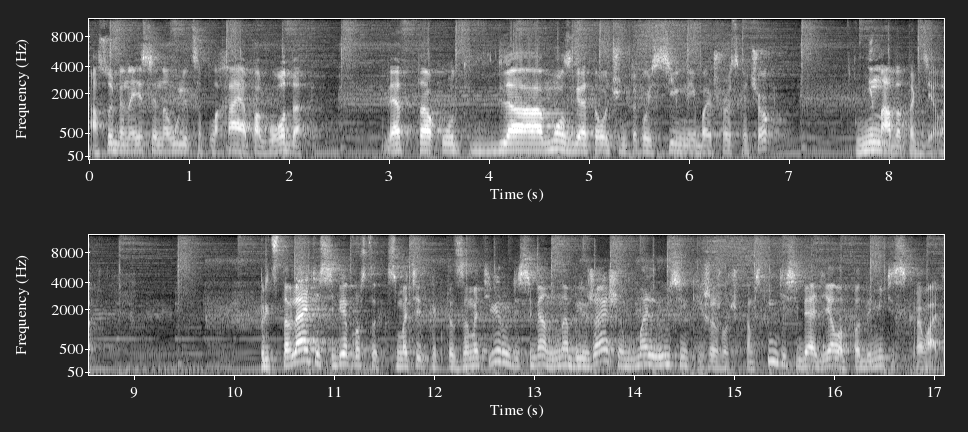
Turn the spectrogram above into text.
особенно если на улице плохая погода, это для мозга это очень такой сильный и большой скачок. Не надо так делать. Представляйте себе, просто как-то замотивируйте себя на ближайший малюсенький шажочек. Там скиньте себе одеяло, поднимитесь с кровати.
